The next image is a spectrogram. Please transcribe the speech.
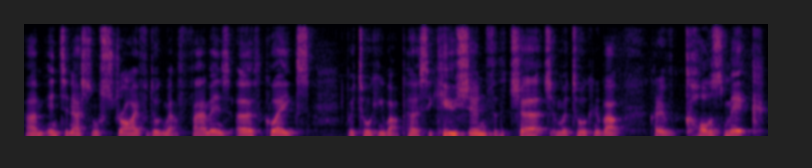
um, international strife. We're talking about famines, earthquakes. We're talking about persecution for the church, and we're talking about kind of cosmic.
